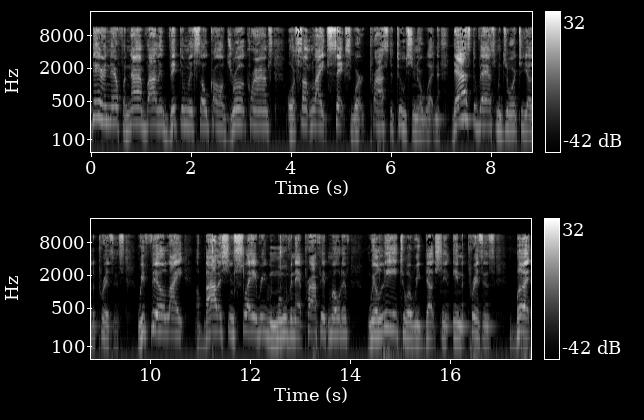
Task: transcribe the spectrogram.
They're in there for nonviolent, victimless so called drug crimes or something like sex work, prostitution, or whatnot. That's the vast majority of the prisons. We feel like abolishing slavery, removing that profit motive, will lead to a reduction in the prisons. But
